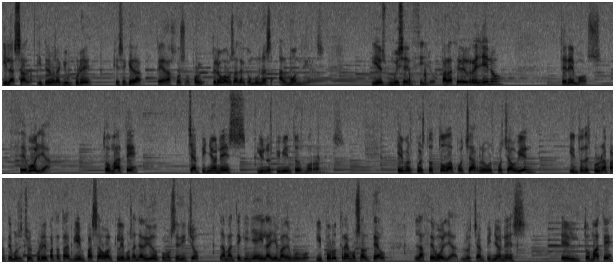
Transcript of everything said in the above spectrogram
Y la sal. Y tenemos aquí un puré que se queda pegajoso, pero vamos a hacer como unas almóndigas y es muy sencillo. Para hacer el relleno tenemos cebolla, tomate, champiñones y unos pimientos morrones. Hemos puesto todo a pochar, lo hemos pochado bien y entonces por una parte hemos hecho el puré de patata bien pasado al que le hemos añadido, como os he dicho, la mantequilla y la yema de huevo. Y por otra hemos salteado la cebolla, los champiñones, el tomate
